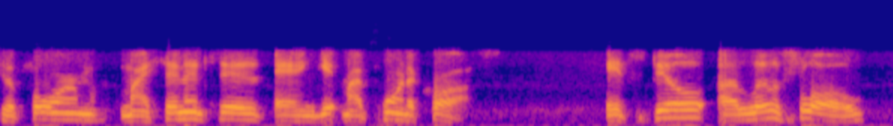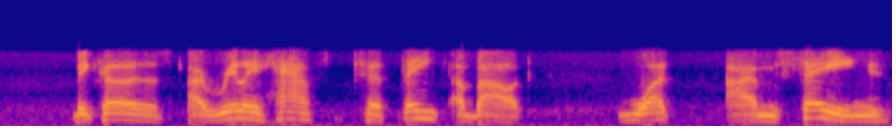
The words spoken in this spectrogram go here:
to form my sentences and get my point across. It's still a little slow because I really have to think about what I'm saying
